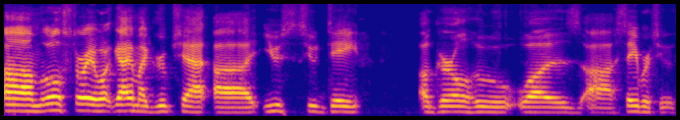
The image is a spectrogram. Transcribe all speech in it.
Um, a little story. What guy in my group chat uh used to date a girl who was uh Sabretooth,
